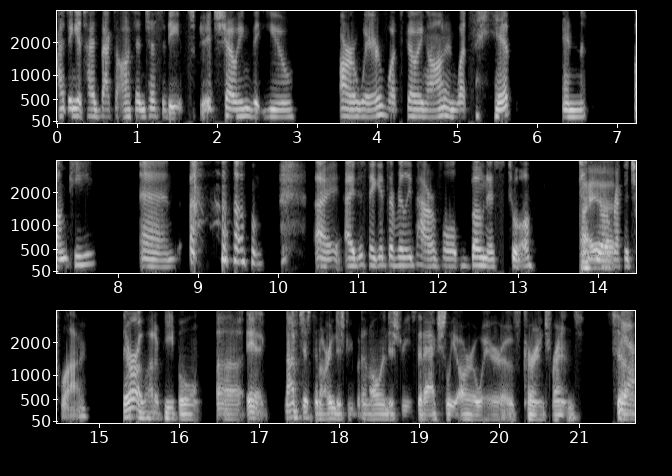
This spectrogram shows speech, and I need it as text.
I think it ties back to authenticity. It's, it's showing that you are aware of what's going on and what's hip and funky. And I, I just think it's a really powerful bonus tool to I, your uh, repertoire. There are a lot of people, uh, eh, not just in our industry, but in all industries, that actually are aware of current trends. So, Yeah.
